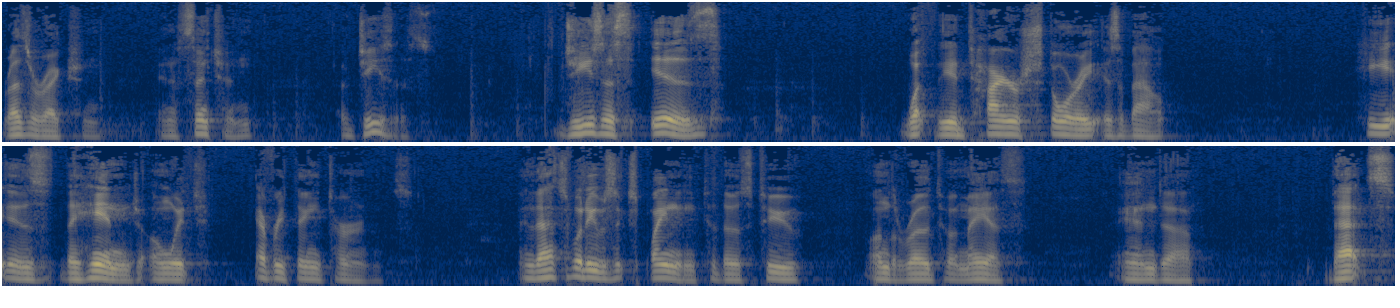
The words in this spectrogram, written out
resurrection, and ascension of Jesus. Jesus is what the entire story is about. He is the hinge on which everything turns. And that's what he was explaining to those two on the road to Emmaus. And uh, that's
